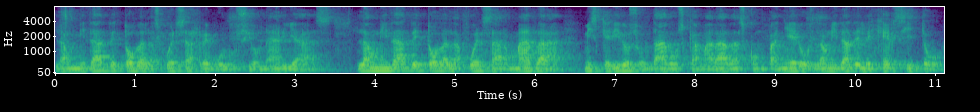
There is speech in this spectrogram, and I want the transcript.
la unidad de todas las fuerzas revolucionarias, la unidad de toda la fuerza armada, mis queridos soldados, camaradas, compañeros, la unidad del ejército,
